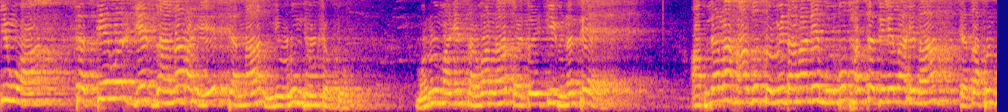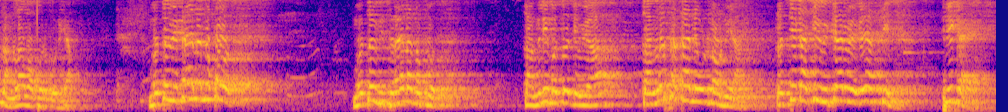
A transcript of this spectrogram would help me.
किंवा सत्तेवर जे जाणार आहेत त्यांना निवडून देऊ शकतो. म्हणून माझी सर्वांना कळकळीची विनंती आहे. आपल्याला हा जो संविधानाने मूलभूत हक्क दिलेला आहे ना त्याचा आपण चांगला वापर करूया. मतं विकायला नको. मतं विसरायला नको. चांगली मतं देऊया. चांगलं सरकार निवडून आणूया. प्रत्येकाचे विचार वेगळे असतील. ठीक आहे.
